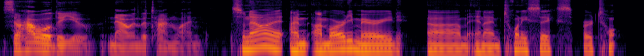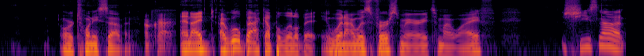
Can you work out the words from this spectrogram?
So how old are you now in the timeline? so now I, I'm I'm already married, um, and I'm 26 or tw- or 27. Okay. And I I will back up a little bit. When I was first married to my wife, she's not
